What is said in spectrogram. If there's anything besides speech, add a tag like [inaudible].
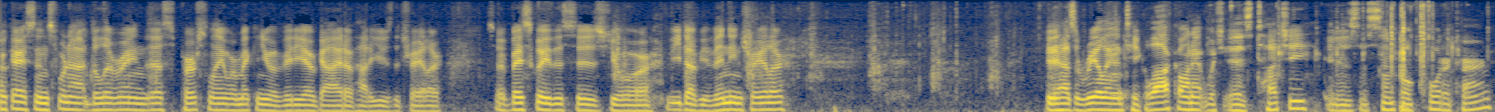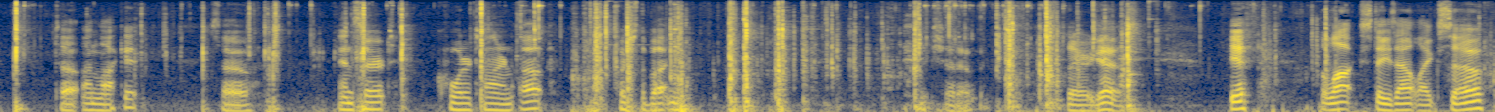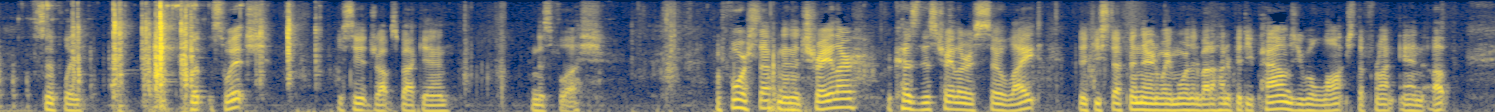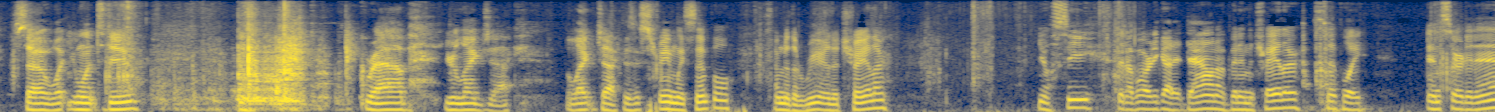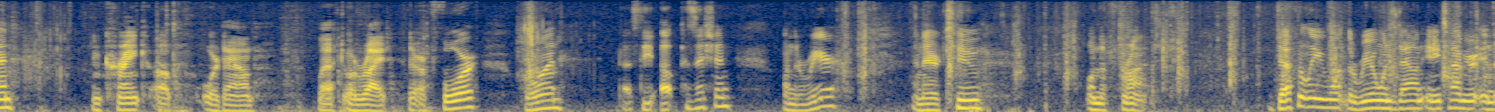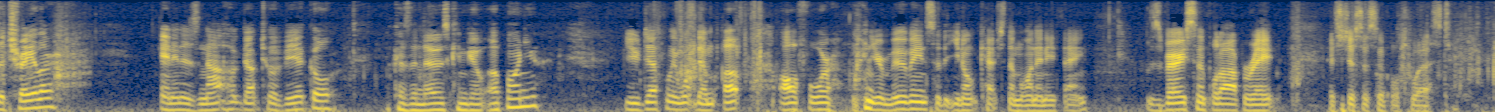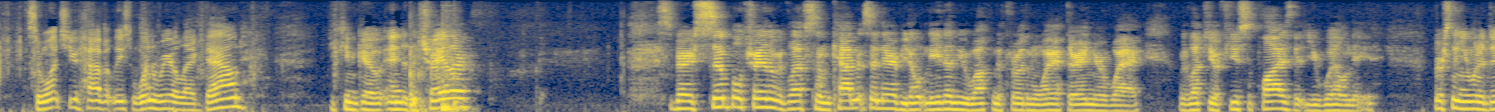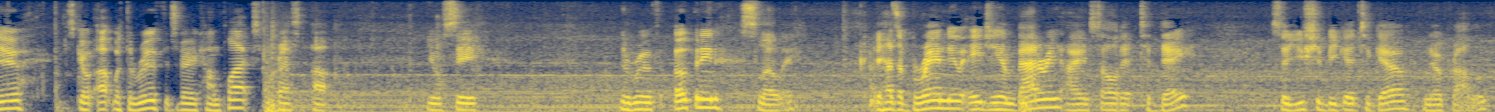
Okay, since we're not delivering this personally, we're making you a video guide of how to use the trailer. So basically this is your VW vending trailer. It has a real antique lock on it, which is touchy. It is a simple quarter turn to unlock it. So insert, quarter turn up, push the button, it should open. There it goes. If the lock stays out like so, simply flip the switch, you see it drops back in and is flush. Before stepping in the trailer, because this trailer is so light, if you step in there and weigh more than about 150 pounds, you will launch the front end up. So what you want to do is grab your leg jack. The leg jack is extremely simple. Come to the rear of the trailer. You'll see that I've already got it down. I've been in the trailer. Simply insert it in and crank up or down, left or right. There are four. One, that's the up position on the rear, and there are two on the front. Definitely want the rear ones down anytime you're in the trailer and it is not hooked up to a vehicle because the nose can go up on you. You definitely want them up, all four, [laughs] when you're moving so that you don't catch them on anything. It's very simple to operate. It's just a simple twist. So once you have at least one rear leg down, you can go into the trailer it's a very simple trailer. We've left some cabinets in there. If you don't need them, you're welcome to throw them away if they're in your way. We've left you a few supplies that you will need. First thing you want to do is go up with the roof. It's very complex. Press up. You'll see the roof opening slowly. It has a brand new AGM battery. I installed it today. So you should be good to go, no problem.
